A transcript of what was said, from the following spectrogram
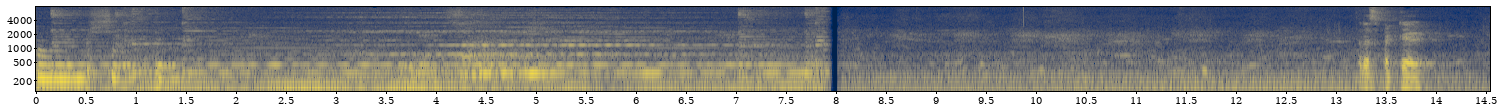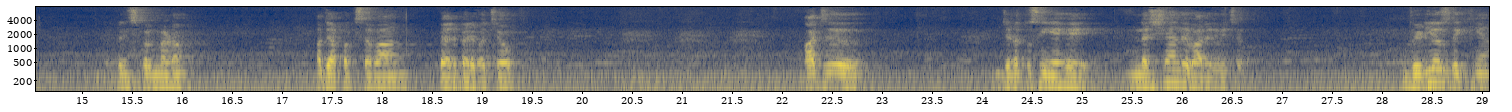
ओम शांति ਰਿਸਪੈਕਟਡ ਪ੍ਰਿੰਸੀਪਲ ਮੈਡਮ ਅਧਿਆਪਕ ਸਹਿਬਾਨ ਪਿਆਰੇ ਪਿਆਰੇ ਬੱਚਿਓ ਅੱਜ ਜਿਹੜਾ ਤੁਸੀਂ ਇਹ ਨਸ਼ਿਆਂ ਦੇ ਬਾਰੇ ਦੇ ਵਿੱਚ ਵੀਡੀਓਜ਼ ਦੇਖੀਆਂ,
